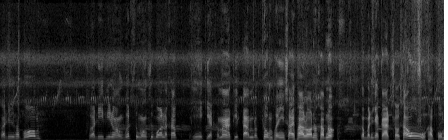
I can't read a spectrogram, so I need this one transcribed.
สวัสดีครับผม สวัสดีพี่น้องเบิร์ดสมองสุบอลล่ะครับ ที่ให้เกียรติเขามาติดตามรับชมพญสายผ้าร้อนนะครับเนาะกับบรรยากาศเศร้าๆครับผม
